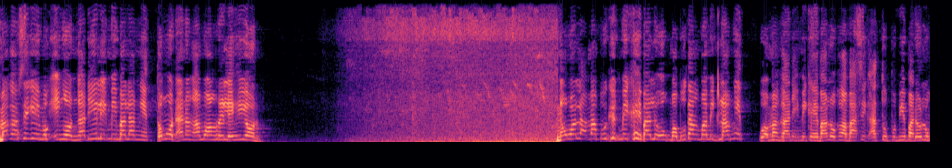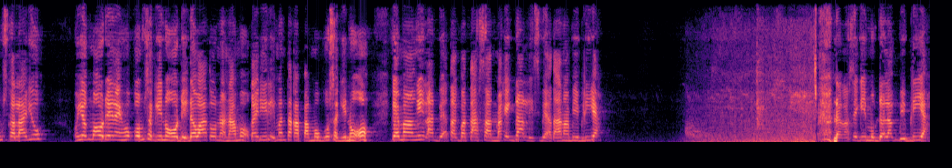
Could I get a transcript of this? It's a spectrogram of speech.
Maga sige mog ingon nga dili mi malangit tungod anang amo ang relihiyon. Nga wala man pugyud mi kay balo og mabutang pa mig langit. Wa man gani mi kay balo nga basig adto pupi padulong sa kalayo. Unyag mao din ay hukom sa Ginoo di dawaton na namo kay dili man ta kapamugo sa Ginoo. Kay mga ngilan biatag batasan makigdalis biata ng Biblia. Nakasige mog dalag Biblia.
